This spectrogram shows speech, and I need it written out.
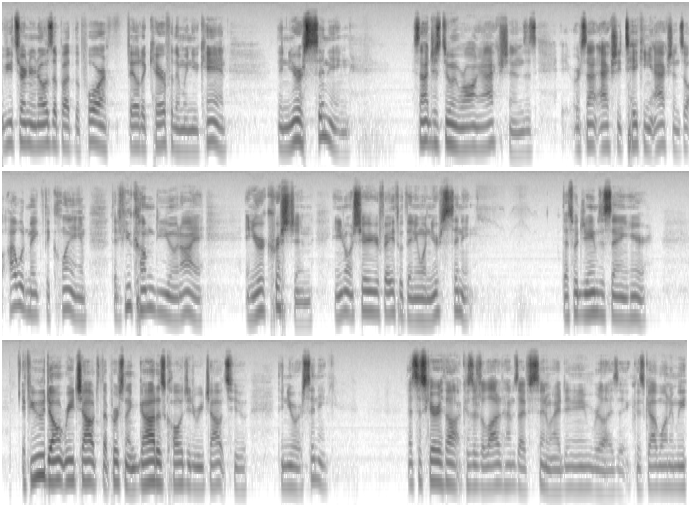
If you turn your nose up at the poor and fail to care for them when you can, then you're sinning. It's not just doing wrong actions, it's, or it's not actually taking action. So I would make the claim that if you come to UNI, and you're a Christian and you don't share your faith with anyone, you're sinning. That's what James is saying here. If you don't reach out to that person that God has called you to reach out to, then you are sinning. That's a scary thought because there's a lot of times I've sinned when I didn't even realize it because God wanted me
